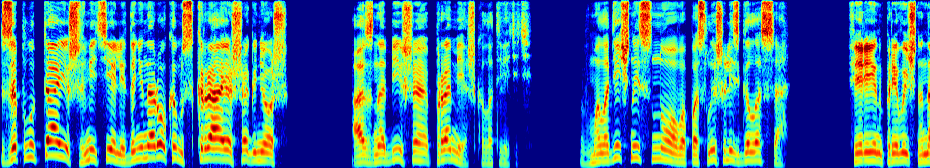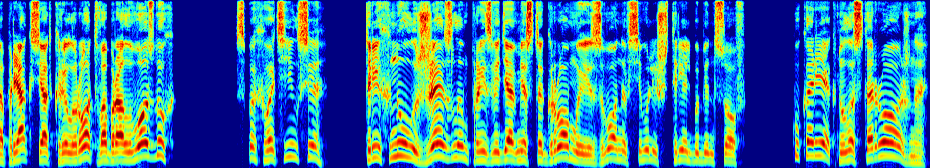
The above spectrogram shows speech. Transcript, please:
Заплутаешь в метели, да ненароком с края шагнешь. Азнабиша промешкал ответить. В молодечной снова послышались голоса. Ферин привычно напрягся, открыл рот, вобрал воздух, спохватился, тряхнул жезлом, произведя вместо грома и звона всего лишь стрель бубенцов. Кукарекнул осторожно,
